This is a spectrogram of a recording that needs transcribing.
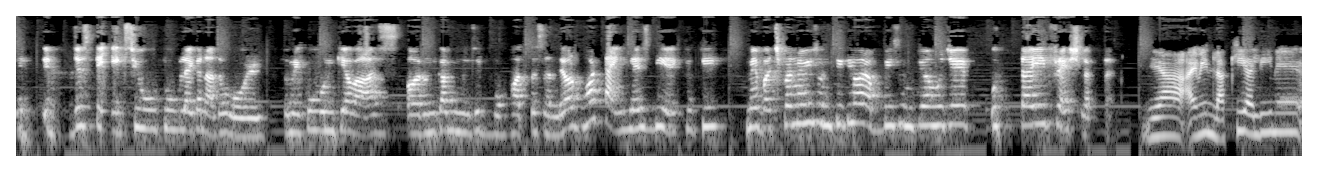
it, it just takes you to like another world तो मेरे को उनकी आवाज़ और उनका म्यूज़िक बहुत पसंद है और बहुत टाइमलेस भी है क्योंकि मैं बचपन में भी सुनती थी और अब भी सुनती हूँ मुझे उतना ही फ्रेश लगता है या आई मीन लकी अली ने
